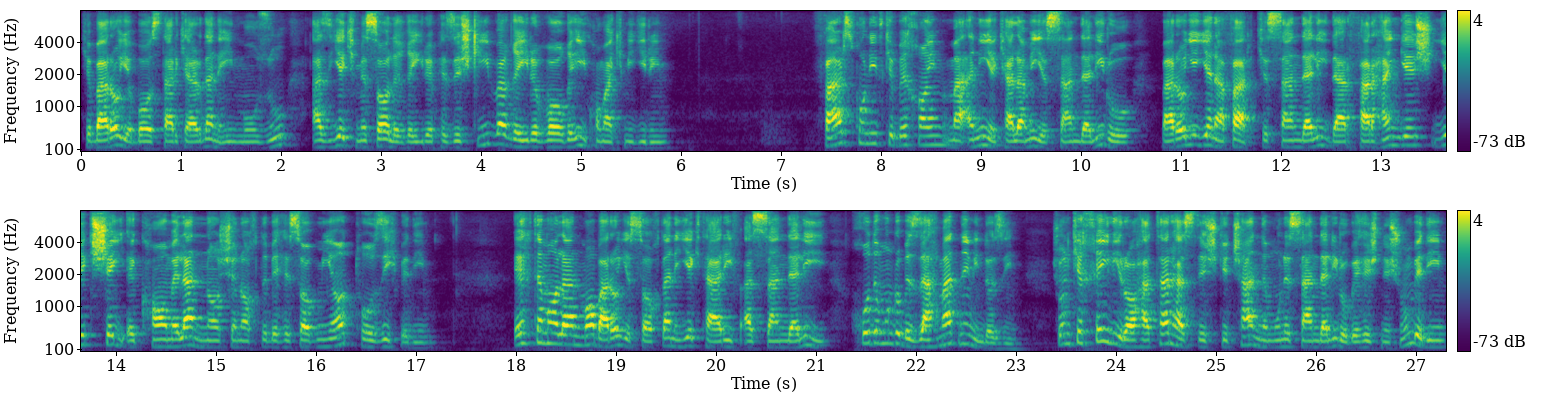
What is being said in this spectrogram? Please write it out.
که برای بازتر کردن این موضوع از یک مثال غیر پزشکی و غیر واقعی کمک می‌گیریم. فرض کنید که بخوایم معنی کلمه صندلی رو برای یه نفر که صندلی در فرهنگش یک شیء کاملا ناشناخته به حساب میاد توضیح بدیم. احتمالا ما برای ساختن یک تعریف از صندلی خودمون رو به زحمت نمیندازیم چون که خیلی راحتتر هستش که چند نمونه صندلی رو بهش نشون بدیم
